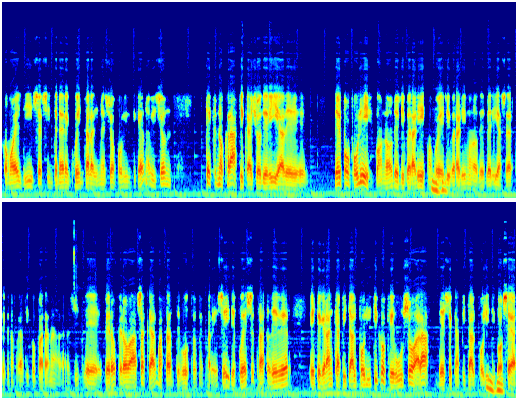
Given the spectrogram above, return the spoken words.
como él dice, sin tener en cuenta la dimensión política, es una visión tecnocrática, yo diría, de, del populismo, no del liberalismo, pues el liberalismo no debería ser tecnocrático para nada, así que, pero, pero va a sacar bastante votos, me parece, y después se trata de ver este gran capital político que uso hará de ese capital político, o sea,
